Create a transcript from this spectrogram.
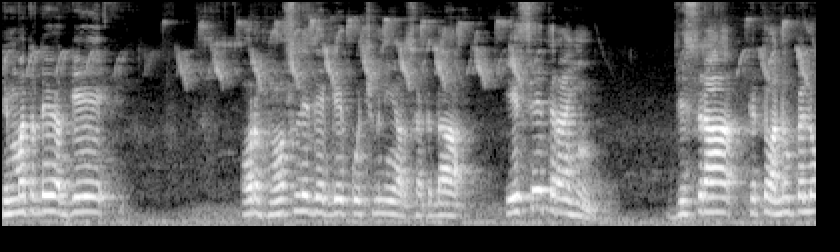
ਹਿੰਮਤ ਦੇ ਅੱਗੇ ਔਰ ਹੌਸਲੇ ਦੇ ਅੱਗੇ ਕੁਝ ਵੀ ਨਹੀਂ ਆ ਸਕਦਾ। ਇਸੇ ਤਰ੍ਹਾਂ ਹੀ ਜਿਸ ਤਰ੍ਹਾਂ ਕਿ ਤੁਹਾਨੂੰ ਪਹਿਲਾਂ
